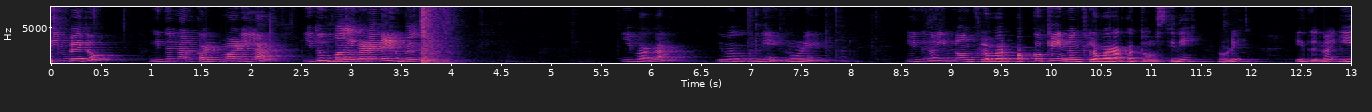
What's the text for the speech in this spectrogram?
ಸಿಂಬೆದು ಇದನ್ನ ನಾನು ಕಟ್ ಮಾಡಿಲ್ಲ. ಇದು ಬಲ್ಗಡೆನೇ ಇರಬೇಕು. ಇವಾಗ ಇವಾಗ ಬನ್ನಿ, ನೋಡಿ. ಇದನ್ನು ಇನ್ನೊಂದು ಫ್ಲವರ್ ಪಕ್ಕಕ್ಕೆ ಇನ್ನೊಂದು ಫ್ಲವರ್ ಹಾಕೋದು ತೋರಿಸ್ತೀನಿ. ನೋಡಿ, ಇದನ್ನು ಈ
